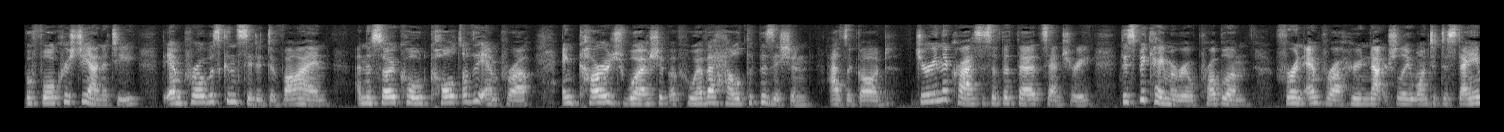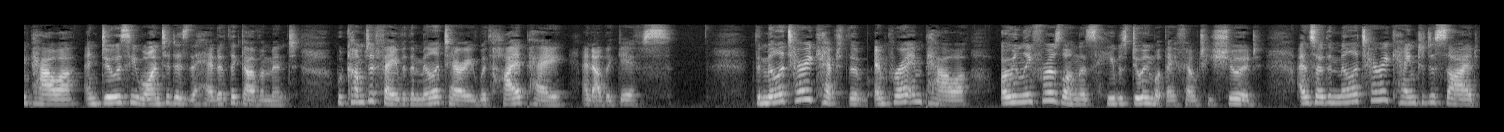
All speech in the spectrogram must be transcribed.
Before Christianity, the emperor was considered divine, and the so called cult of the emperor encouraged worship of whoever held the position as a god. During the crisis of the 3rd century, this became a real problem for an emperor who naturally wanted to stay in power and do as he wanted as the head of the government would come to favour the military with higher pay and other gifts. The military kept the emperor in power only for as long as he was doing what they felt he should, and so the military came to decide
